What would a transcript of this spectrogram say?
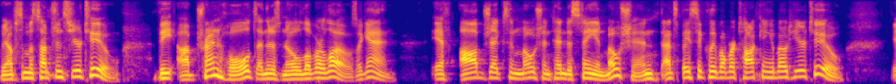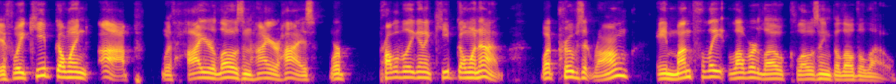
We have some assumptions here too. The uptrend holds and there's no lower lows. Again, if objects in motion tend to stay in motion, that's basically what we're talking about here, too. If we keep going up with higher lows and higher highs, we're probably going to keep going up. What proves it wrong? A monthly lower low closing below the low.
